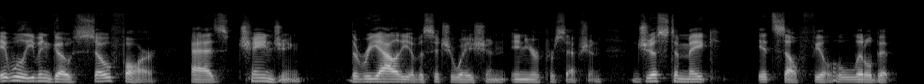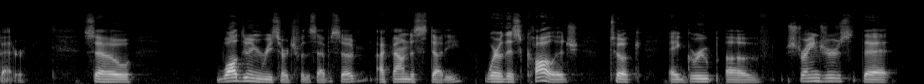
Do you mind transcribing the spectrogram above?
It will even go so far as changing the reality of a situation in your perception just to make itself feel a little bit better. So, while doing research for this episode, I found a study where this college took a group of strangers that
